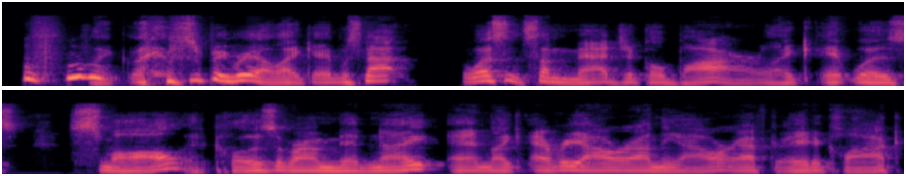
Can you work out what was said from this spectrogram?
like let's be real. Like it was not it wasn't some magical bar. Like it was small. It closed around midnight, and like every hour on the hour after eight o'clock,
